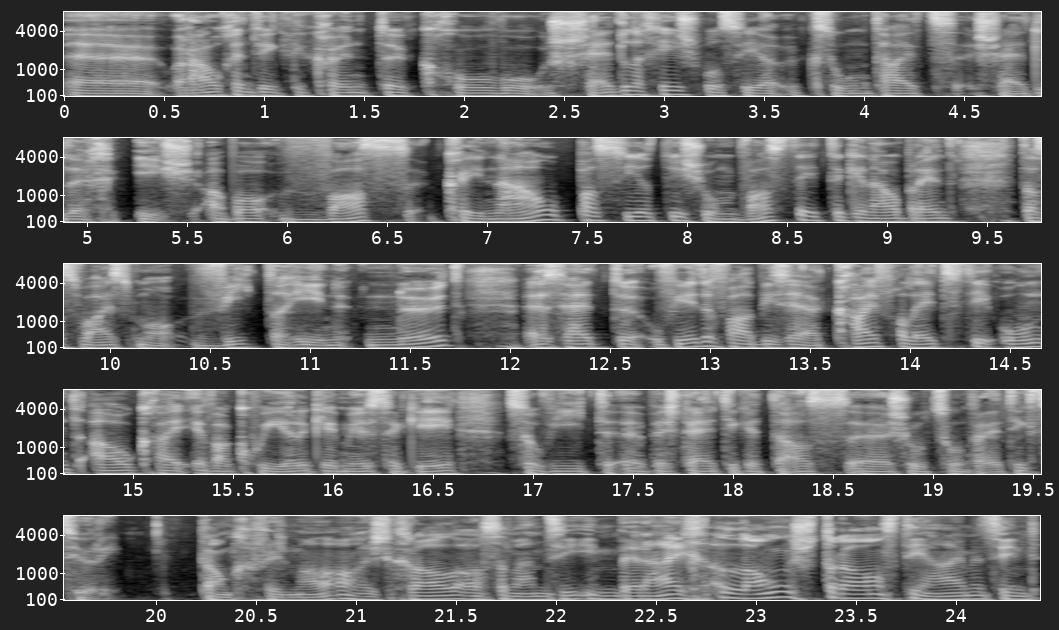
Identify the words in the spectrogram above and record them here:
äh, Rauchentwicklung könnten kommen, die schädlich ist, die sehr gesundheitsschädlich ist. Aber was genau passiert ist und was dort genau brennt, das weiß man weiterhin nicht. Es hat auf jeden Fall bisher keine Verletzte und auch keine Evakuierungen müssen geben, soweit äh, bestätigt das äh, Schutz und Rettung Zürich. Danke vielmals, Alice Kral. Also wenn Sie im Bereich Langstrasse die Heime sind,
